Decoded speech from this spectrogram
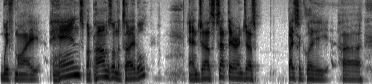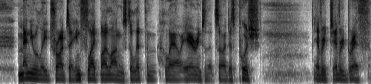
with my hands, my palms on the table, and just sat there and just basically uh, manually tried to inflate my lungs to let them allow air into that. So I just push every every breath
